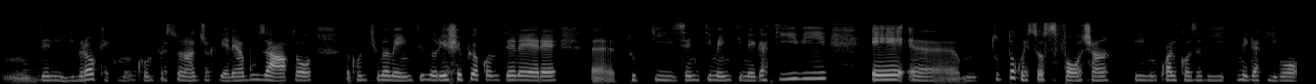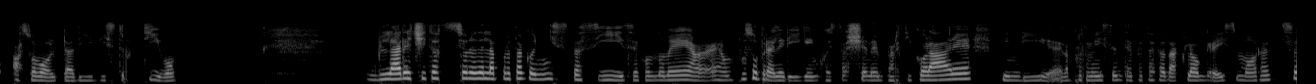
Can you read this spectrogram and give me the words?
del libro, che è comunque un personaggio che viene abusato eh, continuamente, non riesce più a contenere eh, tutti i sentimenti negativi e eh, tutto questo sfocia in qualcosa di negativo, a sua volta di distruttivo. La recitazione della protagonista, sì, secondo me era un po' sopra le righe in questa scena in particolare, quindi eh, la protagonista è interpretata da Chloe Grace Moretz.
